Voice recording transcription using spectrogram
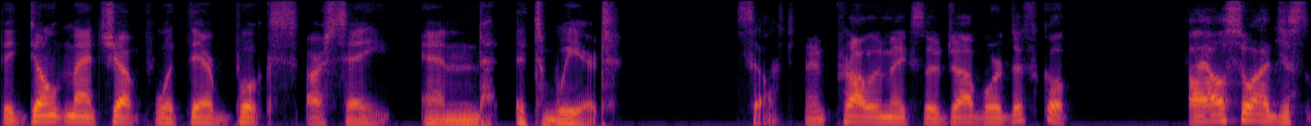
They don't match up what their books are saying, and it's weird. So and probably makes their job more difficult. I also want to just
